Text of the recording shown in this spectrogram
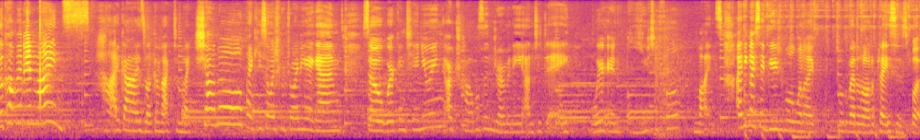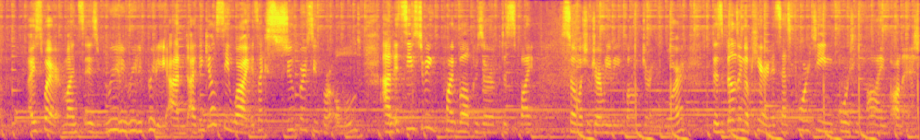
Willkommen in Mainz! Hi guys, welcome back to my channel. Thank you so much for joining again. So we're continuing our travels in Germany and today we're in beautiful Mainz. I think I say beautiful when I talk about a lot of places, but I swear Mainz is really, really pretty and I think you'll see why. It's like super, super old and it seems to be quite well preserved despite so much of Germany being bombed during the war. There's a building up here and it says 1445 on it.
